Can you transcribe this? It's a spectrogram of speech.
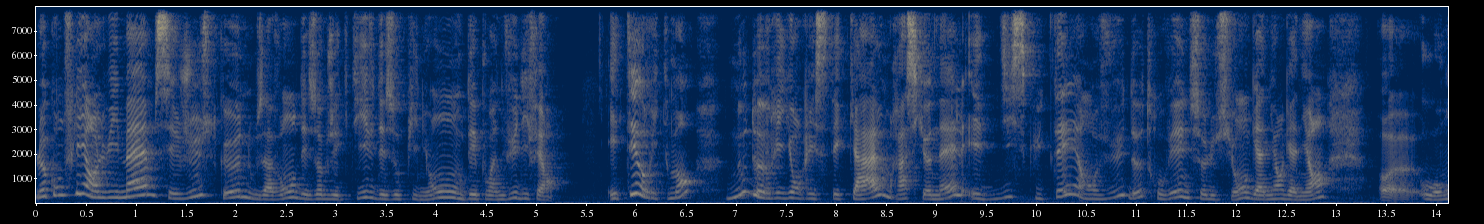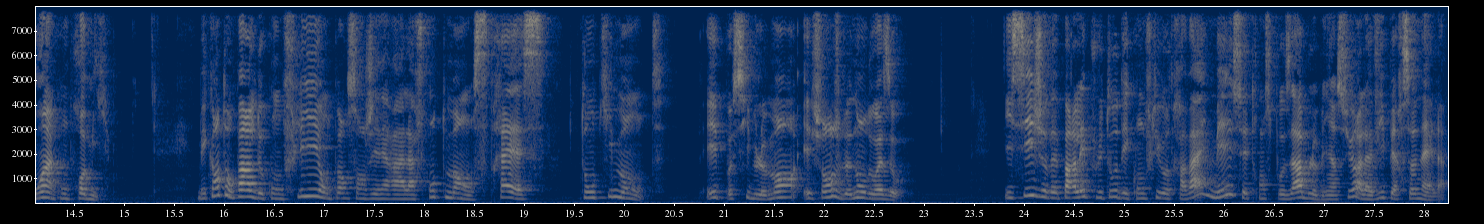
Le conflit en lui-même, c'est juste que nous avons des objectifs, des opinions ou des points de vue différents. Et théoriquement, nous devrions rester calmes, rationnels et discuter en vue de trouver une solution gagnant-gagnant euh, ou au moins un compromis. Mais quand on parle de conflit, on pense en général affrontement, stress, ton qui monte et possiblement échange de noms d'oiseaux. Ici, je vais parler plutôt des conflits au travail, mais c'est transposable bien sûr à la vie personnelle.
